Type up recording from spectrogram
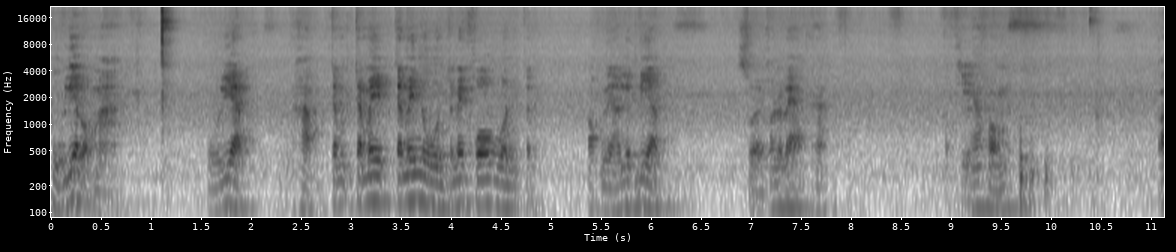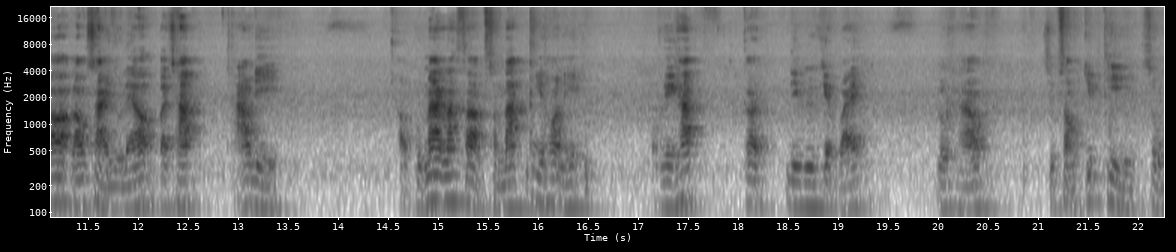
หูเรียบออกมา หูเรียบครับ จะจะไม่จะไม่นูนจะไม่โค้งวนจะออกแนวเรียบๆสวยคนละแบบฮะโอเคครับผม ก็เราใส่อยู่แล้วกระชับเท้าดีขอบคุณมากนะสำหรับสำนักยี่ห้อนี้โอเคครับ ก็รีวิวเก็บไว้รองเท้า 12 กิฟที สูง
